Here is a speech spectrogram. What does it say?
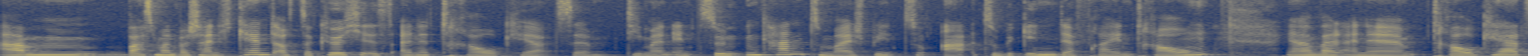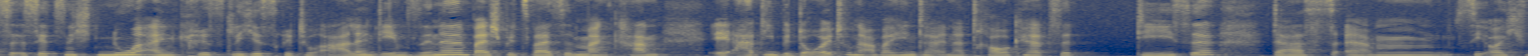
Ähm, was man wahrscheinlich kennt aus der Kirche ist eine Traukerze, die man entzünden kann, zum Beispiel zu, zu Beginn der freien Trauung. Ja, weil eine Traukerze ist jetzt nicht nur ein christliches Ritual in dem Sinne. Beispielsweise, man kann, hat die Bedeutung aber hinter einer Traukerze diese, dass ähm, sie euch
